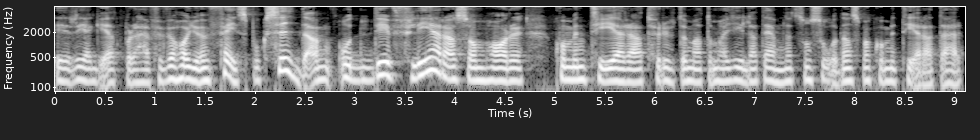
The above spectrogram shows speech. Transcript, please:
Eh, reagerat på det här för vi har ju en Facebook-sida och det är flera som har kommenterat förutom att de har gillat ämnet som sådan som har kommenterat det här.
